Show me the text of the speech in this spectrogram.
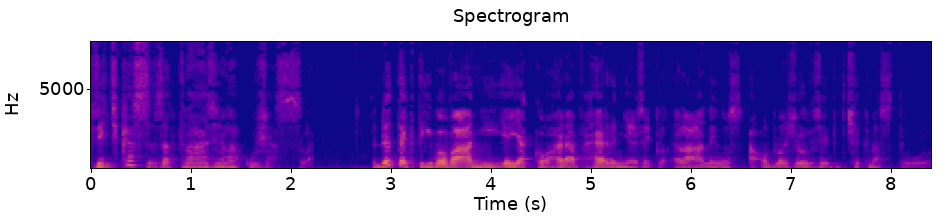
Říčka se zatvářila úžasle. Detektivování je jako hra v herně, řekl Elánius a odložil hřebíček na stůl.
